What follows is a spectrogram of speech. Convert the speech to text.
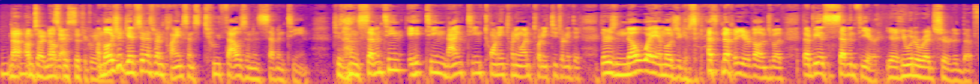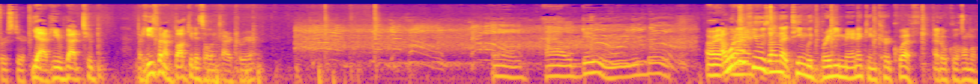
Not, I'm sorry, not Okay. specifically. Umoja Gibson has been playing since 2017. 2017, 18, 19, 20, 21, 22, 23. There is no way Umoja Gibson has another year of eligibility. That'd be his seventh year. Yeah, he would have redshirted that first year. Yeah, he got two. But he's been a bucket his whole entire career. How do you do? All right, I wonder Ryan. if he was on that team with Brady Manek and Kur Kuath at Oklahoma.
